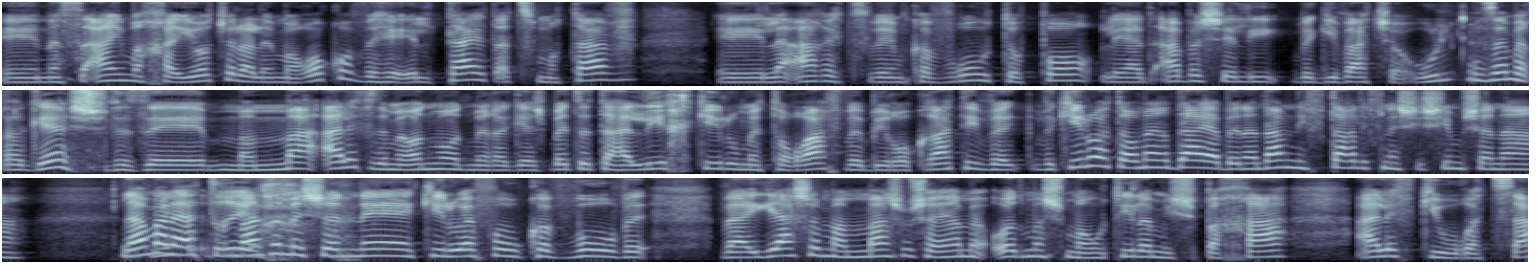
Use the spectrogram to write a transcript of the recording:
אה, נסעה עם החיות שלה למרוקו והעלתה את עצמותיו אה, לארץ, והם קברו אותו פה ליד אבא שלי בגבעת שאול. איזה מרגש. וזה ממש, א', זה מאוד מאוד מרגש, ב', זה תהליך כאילו מטורף ובירוקרטי, ו- וכאילו אתה אומר, די, הבן אדם נפטר לפני 60 שנה. למה להטריח? מה זה משנה, כאילו, איפה הוא קבור? ו- והיה שם משהו שהיה מאוד משמעותי למשפחה, א', כי הוא רצה.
